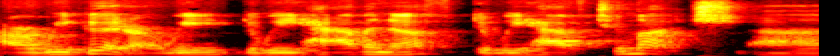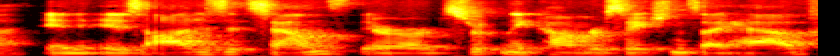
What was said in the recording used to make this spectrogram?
are we good? Are we, do we have enough? Do we have too much? Uh, and as odd as it sounds, there are certainly conversations I have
